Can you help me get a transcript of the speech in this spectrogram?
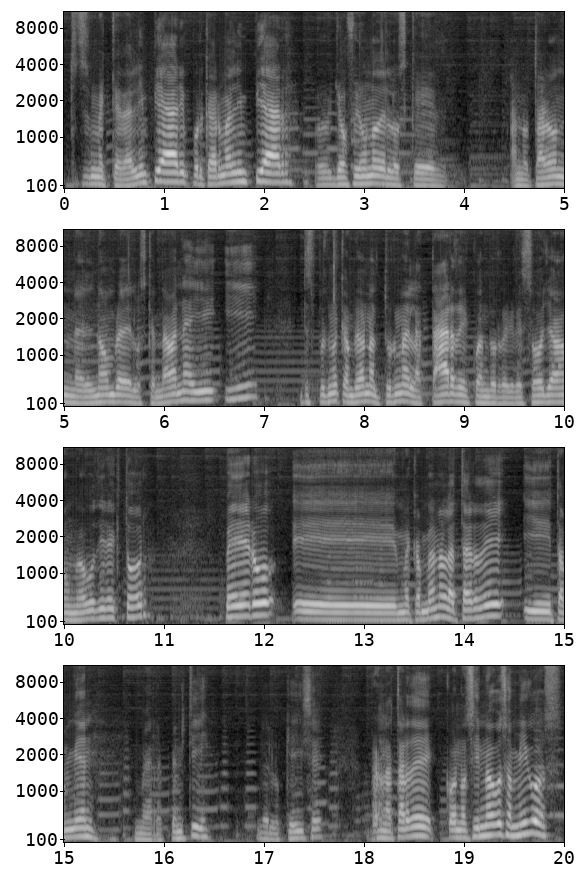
Entonces me quedé a limpiar y por quedarme a limpiar, eh, yo fui uno de los que anotaron el nombre de los que andaban ahí y después me cambiaron al turno de la tarde cuando regresó ya un nuevo director. Pero eh, me cambiaron a la tarde y también me arrepentí de lo que hice. Pero en la tarde conocí nuevos amigos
